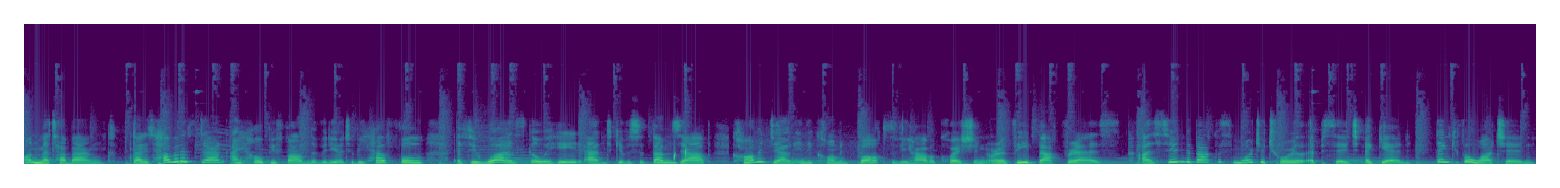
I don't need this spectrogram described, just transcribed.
on MetaBank. That is how it is done. I hope you found the video to be helpful. If it was, go ahead and give us a thumbs up. Comment down in the comment box if you have a question or a feedback for us. I'll soon be back with more tutorial episodes again. Thank you for watching.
